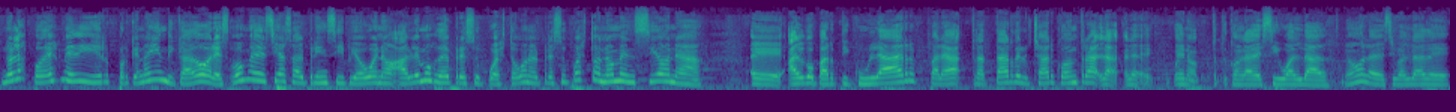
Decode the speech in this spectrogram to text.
no las podés medir porque no hay indicadores. Vos me decías al principio, bueno, hablemos de presupuesto. Bueno, el presupuesto no menciona eh, algo particular para tratar de luchar contra la, bueno, con la desigualdad, ¿no? La desigualdad de,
